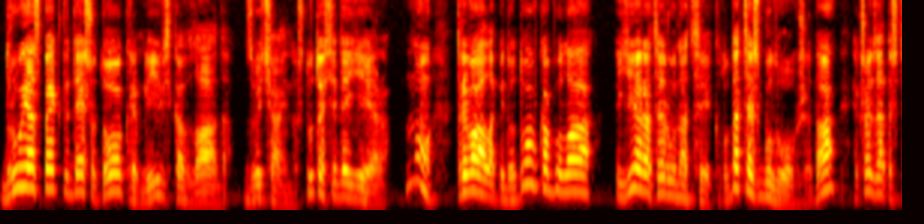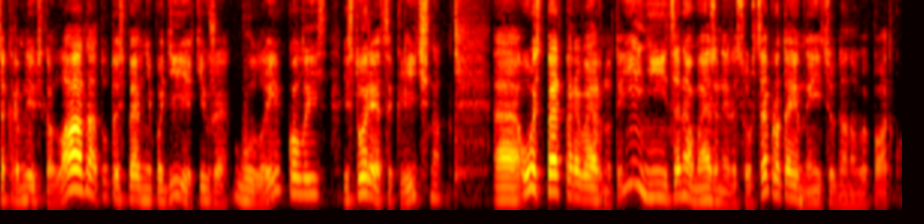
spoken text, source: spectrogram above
Другий аспект іде, що то кремлівська влада. Звичайно ж, тут ось іде Єра. Ну, тривала підготовка була. Єра це руна циклу. Да це ж було вже. да? Якщо взяти, що це кремлівська влада, тут ось певні події, які вже були колись. Історія циклічна. Е, ось тепер перевернути. І ні, це не обмежений ресурс, це про таємницю в даному випадку.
